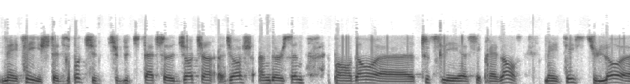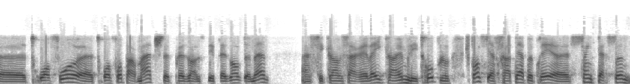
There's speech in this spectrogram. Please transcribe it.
Mais tu sais, je te dis pas que tu, tu, tu tâches Josh, Josh Anderson pendant euh, toutes les, ses présences. Mais tu sais, si tu l'as euh, trois fois euh, trois fois par match, cette présence, des présences de même, hein, c'est quand ça réveille quand même les troupes. Là. Je pense qu'il a frappé à peu près euh, cinq personnes.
